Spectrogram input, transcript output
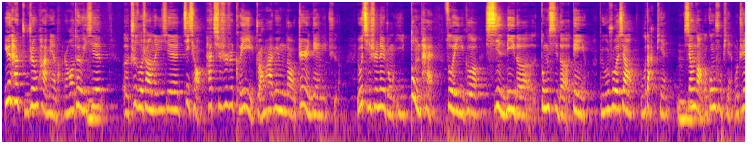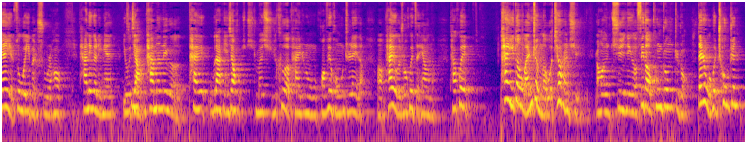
因为它逐帧画面嘛，然后它有一些。呃，制作上的一些技巧，它其实是可以转化运用到真人电影里去的，尤其是那种以动态作为一个吸引力的东西的电影，比如说像武打片、香港的功夫片。我之前也做过一本书，然后他那个里面有讲他们那个拍武打片，像什么徐克拍这种黄飞鸿之类的啊，他有的时候会怎样呢？他会拍一段完整的，我跳上去，然后去那个飞到空中这种，但是我会抽帧。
